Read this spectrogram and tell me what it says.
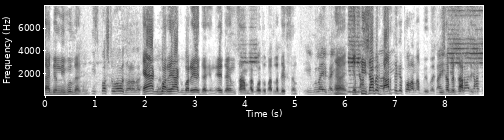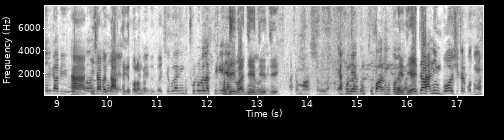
চারজন নিপুল দেখেন। স্পষ্ট ভাবে ধরা যাচ্ছে। একবারে একবারে এই দেখেন এই দেখেন চামড়া কত পাতলা দেখছেন? এইগুলাই ভাই। হ্যাঁ এ পিসাবের ধার থেকে তলা নামবে ভাই ভাই, পিসাবের ধার থেকে। গাভী, ওরা হ্যাঁ পিসাবের ধার থেকে তলা নেবে। নামবে ভাই। সেগুলা কিন্তু ছোটবেলা থেকে জি ভাই জি জি জি। আচ্ছা মাশাআল্লাহ। এখনই একদম থুপার মতো জি জি এটা রানিং বয়স এটার কত মাস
